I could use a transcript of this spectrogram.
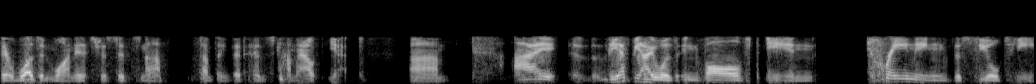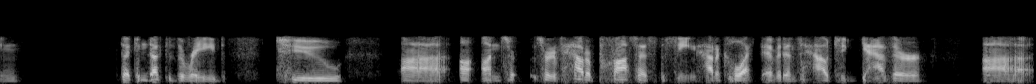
there wasn't one. It's just it's not something that has come out yet. Um, I the FBI was involved in training the SEAL team that conducted the raid to uh, on sort of how to process the scene, how to collect evidence, how to gather uh,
